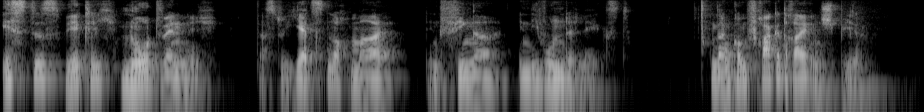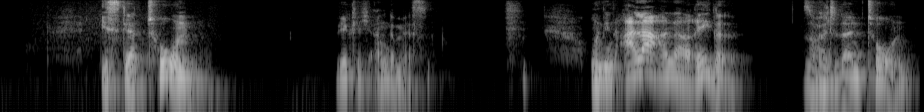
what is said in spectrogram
Ist es wirklich notwendig, dass du jetzt nochmal den Finger in die Wunde legst? Und dann kommt Frage 3 ins Spiel. Ist der Ton wirklich angemessen? Und in aller aller Regel sollte dein Ton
